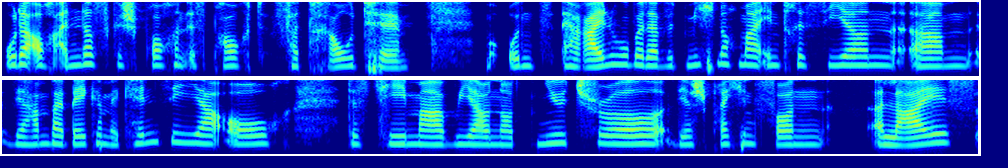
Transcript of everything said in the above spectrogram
oder auch anders gesprochen, es braucht Vertraute. Und Herr Reinhuber, da würde mich nochmal interessieren, ähm, wir haben bei Baker McKenzie ja auch das Thema We are not neutral, wir sprechen von Allies,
